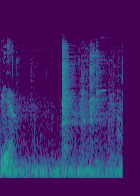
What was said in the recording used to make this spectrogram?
Yeah.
